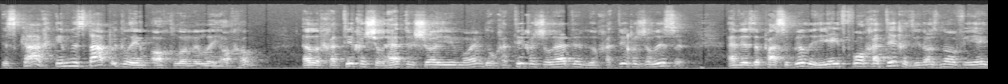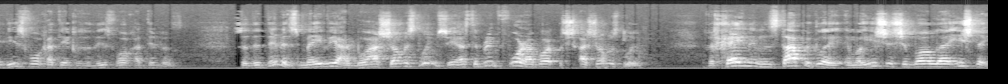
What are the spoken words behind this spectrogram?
is kach im nistapikli im ochlon elei ochel, el chaticha shel heter shoyi moim, do chaticha shel heter, do chaticha shel iser. And there's a possibility he ate four chatichas. He doesn't know if he ate these four chatichas or these four chatichas. So the din is maybe arbo hashomas tluim. So he has to bring four arbo hashomas tluim. V'chein in stapikle im oisha shebo la ishtei.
